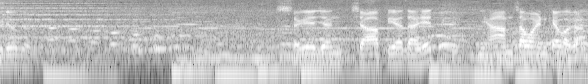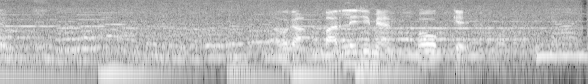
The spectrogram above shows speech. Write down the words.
व्हिडिओ करतो सगळेजण चहा पियत आहेत. आणि हा आमचा वाणक्या बघा. बघा पार्लेजी मॅन ओके. लाल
